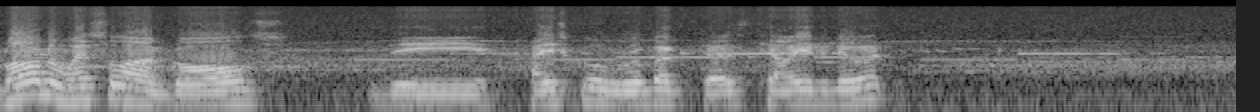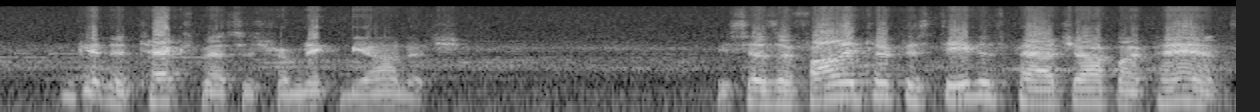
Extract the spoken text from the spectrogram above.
blowing a whistle on goals. The high school rulebook does tell you to do it. I'm getting a text message from Nick Bionich. He says, I finally took the Stevens patch off my pants.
